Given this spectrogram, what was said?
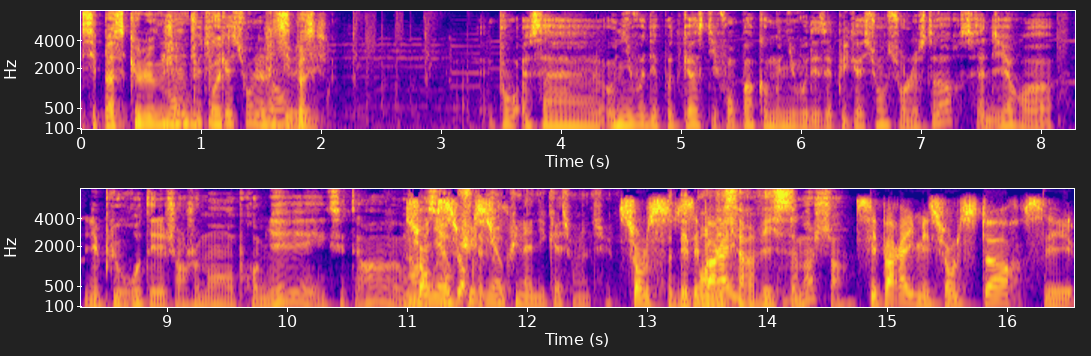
C'est parce que le J'ai monde une du petite pod- question, les gens. C'est parce que- Pour ça, au niveau des podcasts, ils font pas comme au niveau des applications sur le store, c'est-à-dire euh, les plus gros téléchargements en premier, et etc. On- Non, il n'y a, aucune- a indication là-dessus. Sur le, ça c'est dépend des pareil. C'est services. dommage ça. C'est pareil, mais sur le store, c'est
